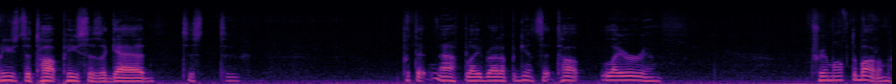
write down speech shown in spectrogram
I use the top piece as a guide just to put that knife blade right up against that top layer and trim off the bottom.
